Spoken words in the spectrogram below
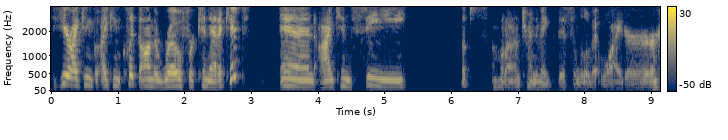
here I can I can click on the row for Connecticut and I can see oops hold on I'm trying to make this a little bit wider.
